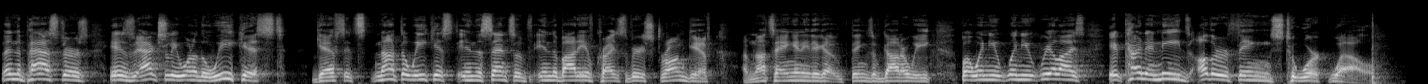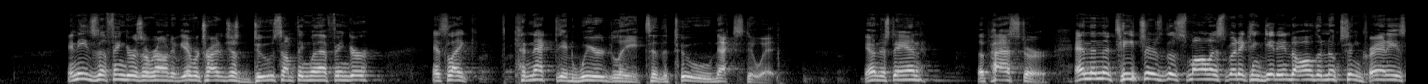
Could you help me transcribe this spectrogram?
Then the pastors is actually one of the weakest gifts. It's not the weakest in the sense of in the body of Christ it's a very strong gift. I'm not saying any things of God are weak. But when you when you realize it kind of needs other things to work well. It needs the fingers around. If you ever try to just do something with that finger? It's like connected weirdly to the two next to it. You understand? The pastor. And then the teacher's the smallest but it can get into all the nooks and crannies.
